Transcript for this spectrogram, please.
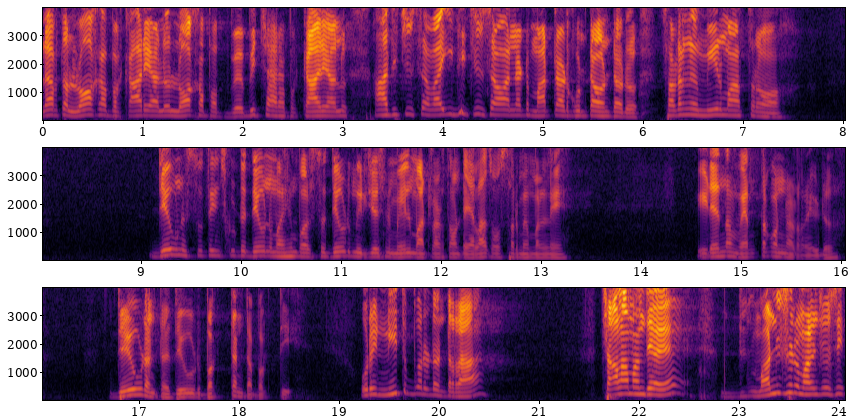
లేకపోతే లోకప కార్యాలు లోకప వ్యభిచారప కార్యాలు అది చూసావా ఇది చూసావా అన్నట్టు మాట్లాడుకుంటూ ఉంటారు. సడన్గా మీరు మాత్రం దేవుని స్థుతించుకుంటూ దేవుని మహింపరుస్తూ దేవుడు మీరు చేసిన మేలు మాట్లాడుతూ ఉంటే ఎలా చూస్తారు మిమ్మల్ని? ఈడేందో వెంతకున్నాడు రాయుడు దేవుడు అంట దేవుడు భక్తి అంట భక్తి. ఒరే నీతిపరుడు అంటారా చాలామంది మనుషులు మనం చూసి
